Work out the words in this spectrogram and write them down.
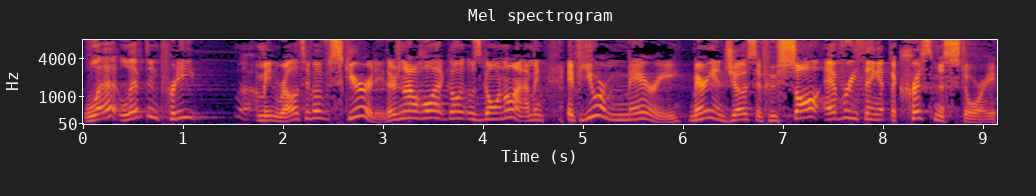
le- lived in pretty I mean, relative obscurity. There's not a whole lot that was going on. I mean, if you were Mary, Mary and Joseph, who saw everything at the Christmas story,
